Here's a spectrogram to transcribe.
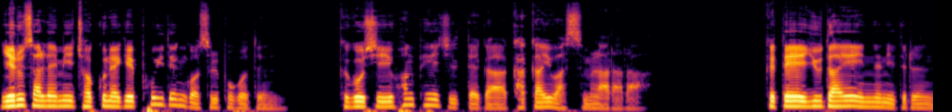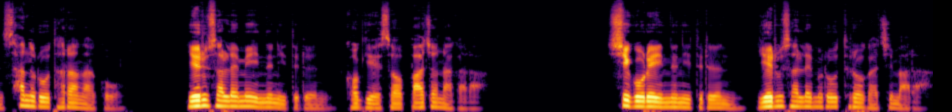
예루살렘이 적군에게 포위된 것을 보거든 그곳이 황폐해질 때가 가까이 왔음을 알아라. 그때 유다에 있는 이들은 산으로 달아나고 예루살렘에 있는 이들은 거기에서 빠져나가라. 시골에 있는 이들은 예루살렘으로 들어가지 마라.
